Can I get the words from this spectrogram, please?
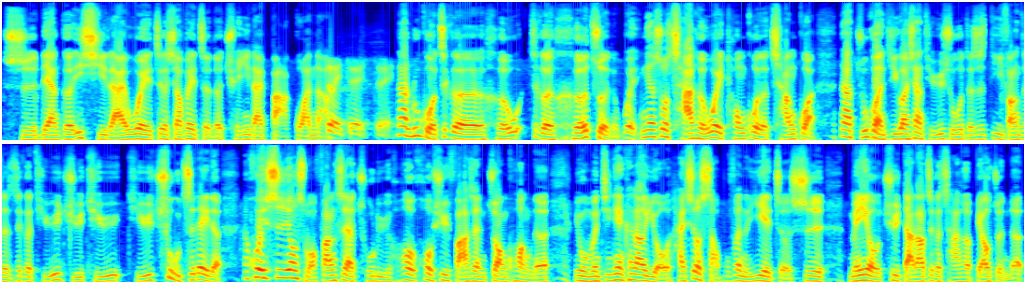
是两个一起来为这个消费者的权益来把关呐、啊。对对对。那如果这个核这个核准未应该说查核未通过的场馆，那主管机关像体育署或者是地方的这个体育局、体育体育处之类的，那会是用什么方式来处理后后续发生状况呢？因为我们今天看到有还是有少部分的业者是没有去达到这个查核标准的，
